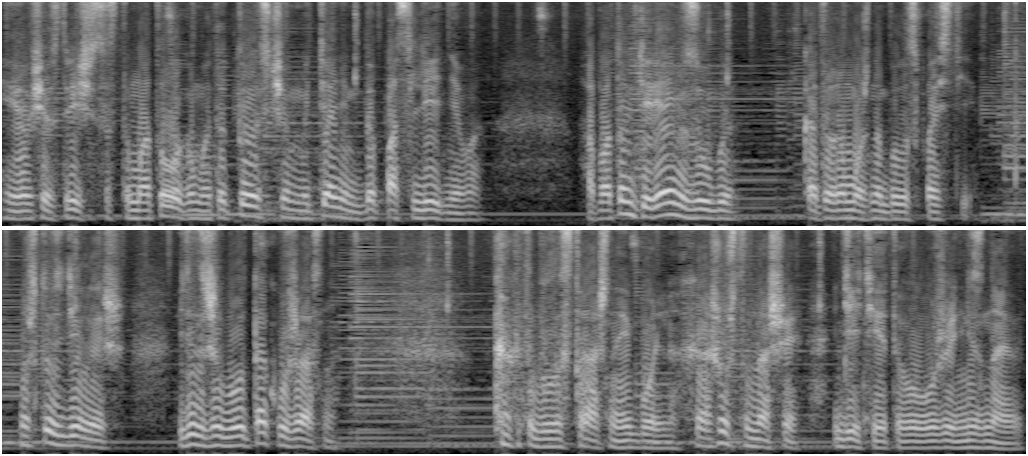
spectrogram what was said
и вообще встреча со стоматологом – это то, с чем мы тянем до последнего. А потом теряем зубы, которые можно было спасти. Ну что сделаешь? Ведь это же было так ужасно. Как это было страшно и больно. Хорошо, что наши дети этого уже не знают.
